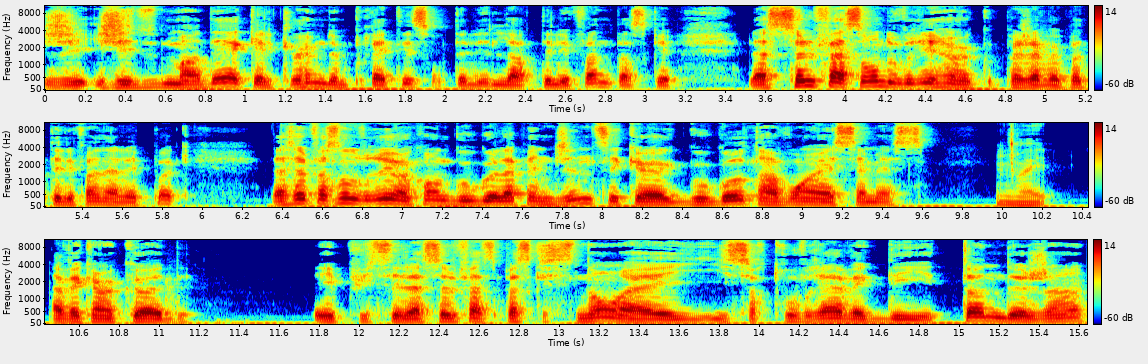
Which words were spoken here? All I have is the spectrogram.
j'ai dû demander à quelqu'un de me prêter son télé- leur téléphone parce que la seule façon d'ouvrir un... que j'avais pas de téléphone à l'époque. La seule façon d'ouvrir un compte Google App Engine, c'est que Google t'envoie un SMS Ouais. avec un code. Et puis c'est la seule façon, parce que sinon, euh, il se retrouverait avec des tonnes de gens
